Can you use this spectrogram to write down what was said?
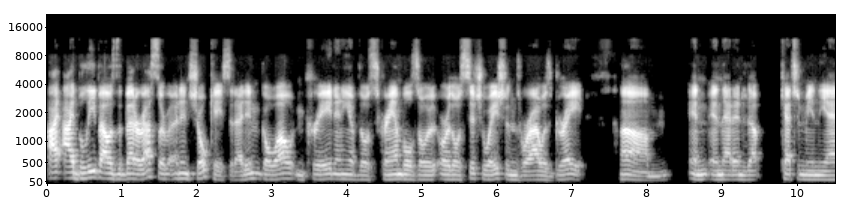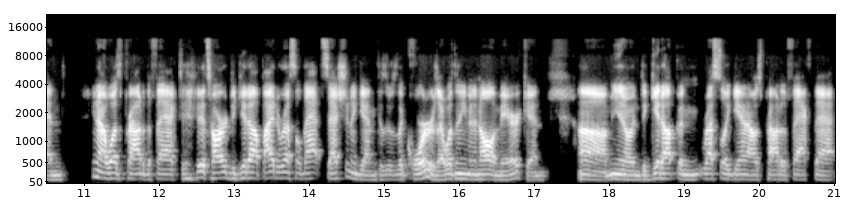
I, I believe I was the better wrestler, but I didn't showcase it. I didn't go out and create any of those scrambles or, or those situations where I was great. Um, and, and that ended up catching me in the end. You know, I was proud of the fact it's hard to get up. I had to wrestle that session again because it was the quarters. I wasn't even an All American. Um, you know, and to get up and wrestle again, I was proud of the fact that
